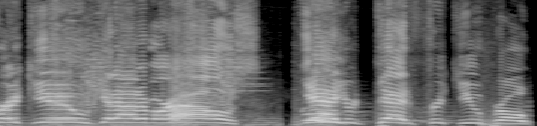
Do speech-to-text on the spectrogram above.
Frick you. Get out of our house. Yeah, you're dead. Freak you, bro.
